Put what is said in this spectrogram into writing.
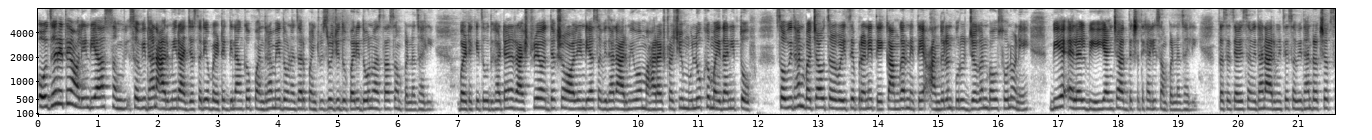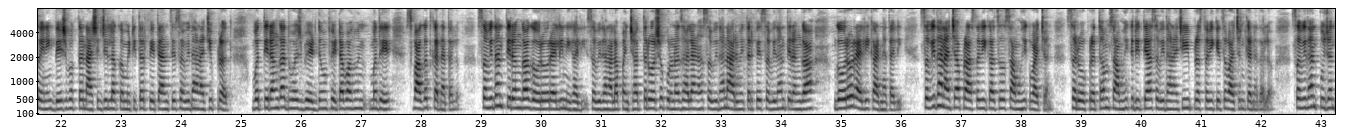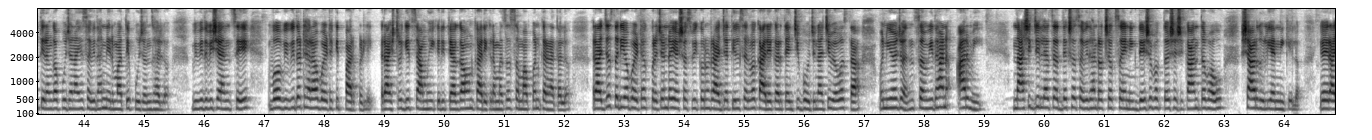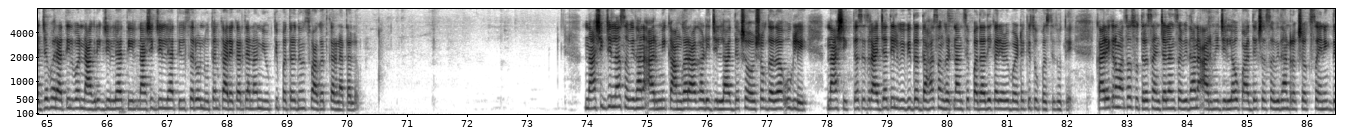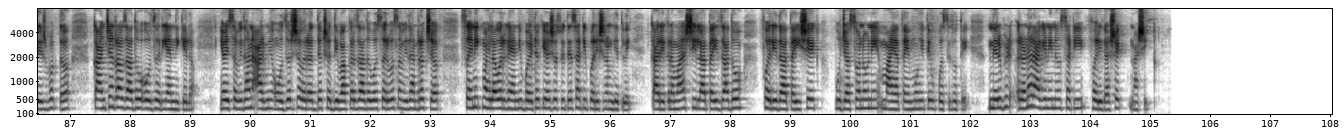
ओझर येथे all India संवि संविधान army राज्यस्तरीय बैठक दिनांक पंधरा मे दोन हजार पंचवीस रोजी दुपारी दोन वाजता संपन्न झाली. बैठकीचं उद्घाटन राष्ट्रीय अध्यक्ष ऑल इंडिया संविधान आर्मी व महाराष्ट्राची मुलूख मैदानी तोफ संविधान बचाव चळवळीचे प्रणेते कामगार नेते आंदोलन पुरुष Jaganbhau Sonone B L L B यांच्या अध्यक्षतेखाली संपन्न झाली. तसेच यावेळी संविधान आर्मीचे संविधान रक्षक सैनिक देशभक्त नाशिक जिल्हा कमिटीतर्फे त्यांचे संविधानाची प्रत व तिरंगा ध्वज भेट देऊन फेटा बांधून मध्ये स्वागत करण्यात आलं. संविधान तिरंगा गौरव रॅली निघाली. संविधानाला पंच्याहत्तर वर्ष पूर्ण झाल्यानं संविधान आर्मीतर्फे संविधान तिरंगा गौरव रॅली काढण्यात आली. संविधानाच्या प्रास्ताविकाचं सामूहिक वाचन. सर्वप्रथम सामूहिकरित्या संविधानाची प्रस्ताविकेचं वाचन करण्यात आलं. संविधान पूजन तिरंगा पूजन आणि संविधान निर्माते पूजन झालं. विविध विषयांचे व विविध ठराव बैठकीत पार पडले. राष्ट्रगीत सामूहिकरित्या गाऊन कार्यक्रमाचं समापन करण्यात आलं. राज्यस्तरीय बैठक प्रचंड यशस्वी करून राज्यातील सर्व कार्यकर्त्यांची भोजनाची व्यवस्था व नियोजन संविधान आर्मी नाशिक जिल्ह्याचे अध्यक्ष संविधान रक्षक सैनिक देशभक्त शशिकांत भाऊ शार्दूल यांनी केलं. या राज्यभरातील व नागरिक जिल्ह्यातील नाशिक जिल्ह्यातील सर्व नूतन कार्यकर्त्यांना नियुक्तीपत्र देऊन स्वागत करण्यात आलं. नाशिक जिल्हा संविधान आर्मी कामगार आघाडी जिल्हा अध्यक्ष अशोकदादा उगले नाशिक तसेच राज्यातील विविध दहा संघटनांचे पदाधिकारी यावेळी बैठकीस उपस्थित होते. कार्यक्रमाचं सूत्रसंचालन संविधान आर्मी जिल्हा उपाध्यक्ष संविधान रक्षक सैनिक देशभक्त कांचनराव जाधव ओझर यांनी केलं. यावेळी संविधान आर्मी ओझर शहर अध्यक्ष दिवाकर जाधव व सर्व संविधान रक्षक सैनिक महिला वर्ग यांनी बैठक यशस्वीतेसाठी परिश्रम घेतले. कार्यक्रमात शीलाताई जाधव फरीदाताई शेख पूजा सोनवणे मायाताई मोहिते उपस्थित होते. निर्भीड रणरागिणी न्यूजसाठी फरीदा शेख नाशिक.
